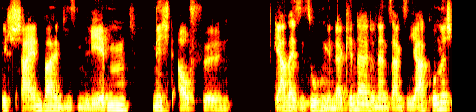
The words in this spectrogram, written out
sich scheinbar in diesem Leben nicht auffüllen. Ja, weil sie suchen in der Kindheit und dann sagen sie, ja, komisch,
